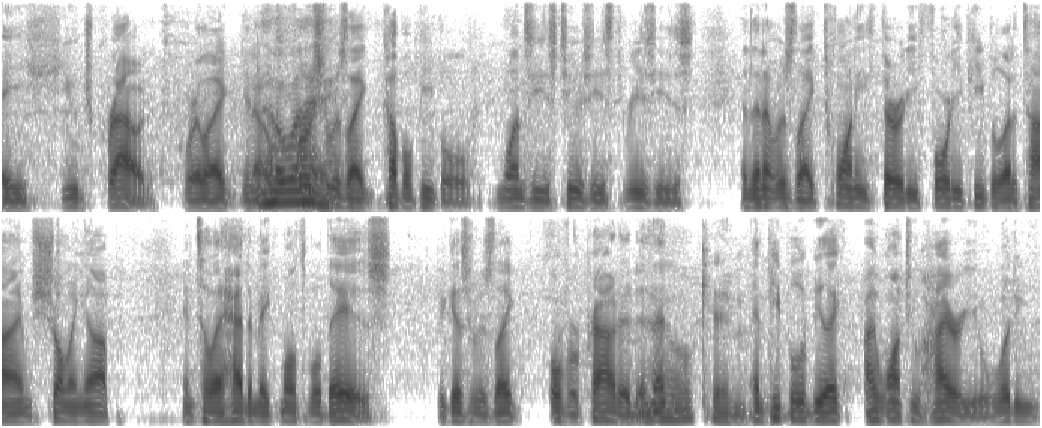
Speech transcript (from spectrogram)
a huge crowd. Where like, you know, No first way. it was like a couple people, onesies, twosies, threesies. And then it was like 20, 30, 40 people at a time showing up until I had to make multiple days because it was like overcrowded. And no then kidding. and people would be like, I want to hire you. What do you,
